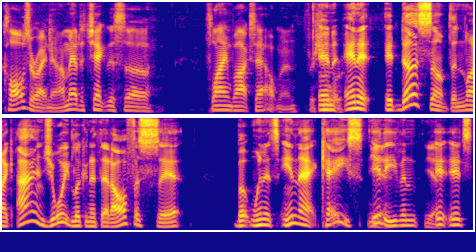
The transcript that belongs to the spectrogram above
closet right now. I'm gonna have to check this uh, flying box out, man, for sure. and and it it does something like I enjoyed looking at that office set, but when it's in that case, it even yeah. it, it's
